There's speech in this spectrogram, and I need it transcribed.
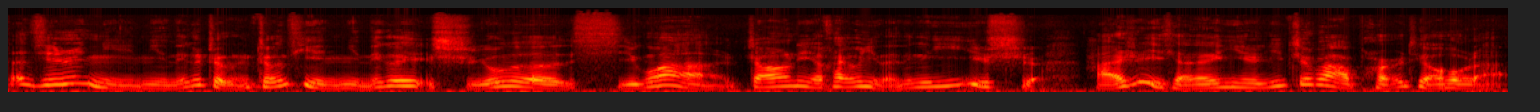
但其实你你那个整整体你那个使用的习惯、张力，还有你的那个意识，还是以前那个意识。你只把盆调回来，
